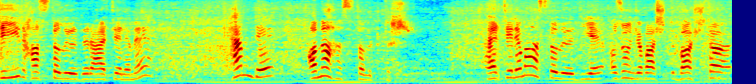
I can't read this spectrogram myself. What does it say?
seyir hastalığıdır erteleme hem de ana hastalıktır. Erteleme hastalığı diye az önce başta, başta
